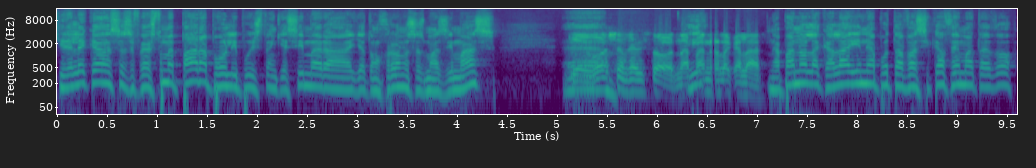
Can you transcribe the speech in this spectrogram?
Κύριε Λέκα, σας ευχαριστούμε πάρα πολύ που ήσταν και σήμερα για τον χρόνο σας μαζί μας. Και εγώ σας ευχαριστώ. Να ή- πάνε όλα καλά. Να πάνε όλα καλά, είναι από τα βασικά θέματα εδώ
